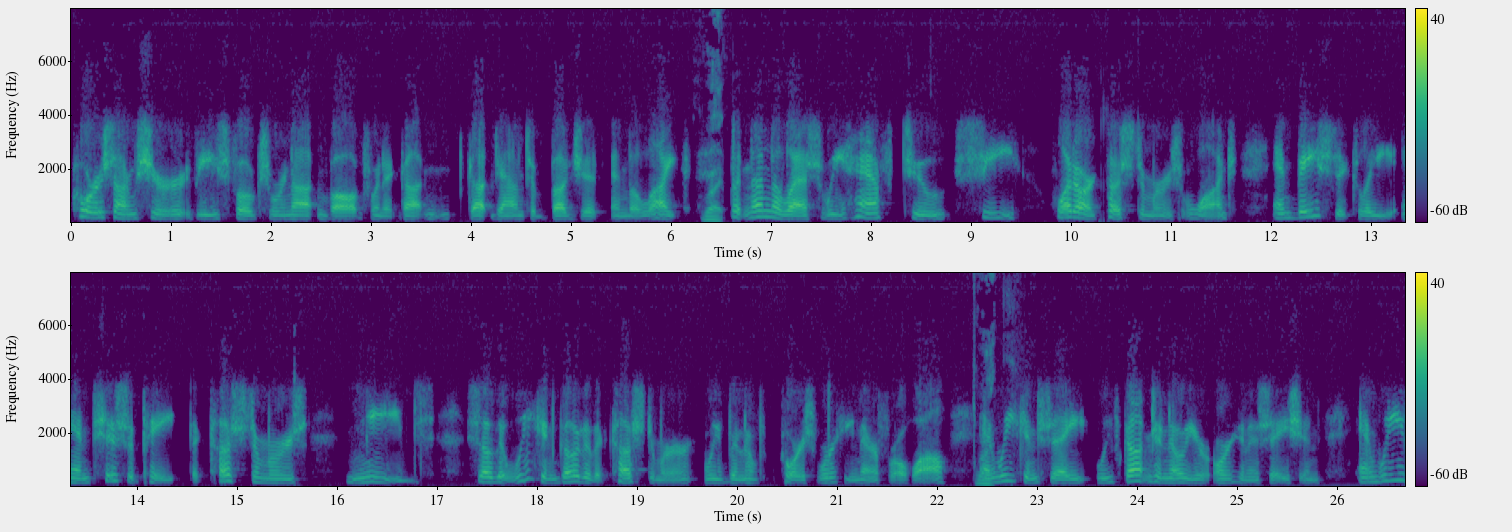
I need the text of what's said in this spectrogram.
course, I'm sure these folks were not involved when it got got down to budget and the like. Right. But nonetheless, we have to see what our customers want and basically anticipate the customer's needs so that we can go to the customer. We've been, of course, working there for a while, Right. and we can say, We've gotten to know your organization, and we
